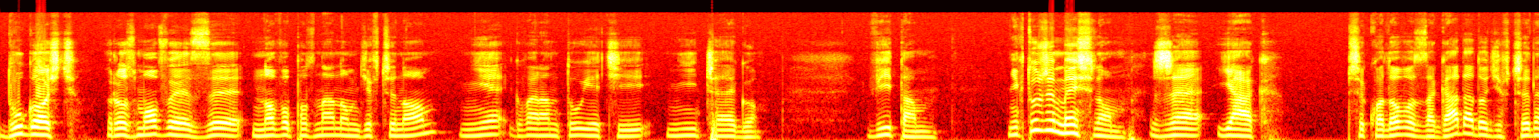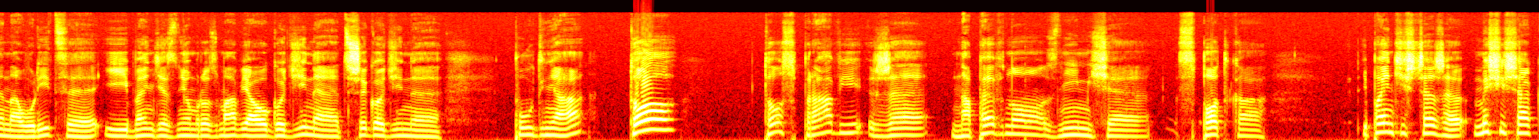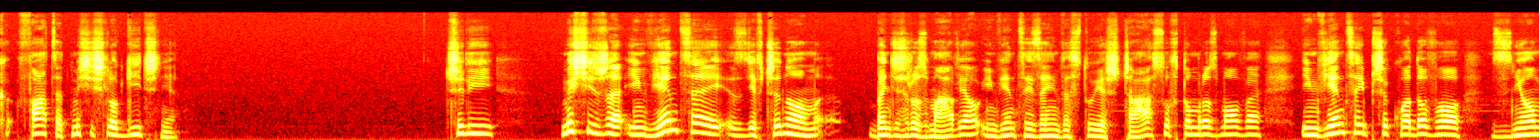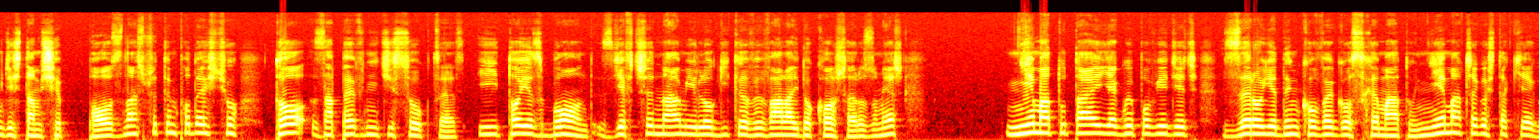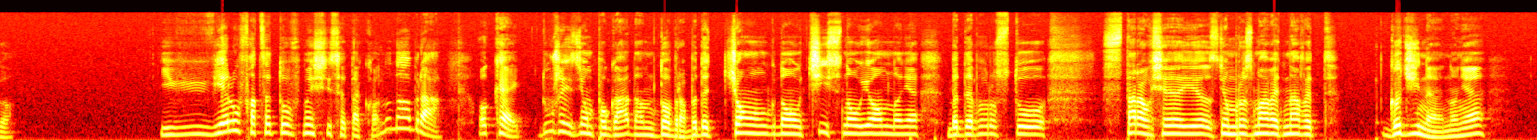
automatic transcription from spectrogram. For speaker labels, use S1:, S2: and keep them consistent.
S1: Długość rozmowy z nowo poznaną dziewczyną nie gwarantuje ci niczego. Witam. Niektórzy myślą, że jak przykładowo zagada do dziewczyny na ulicy i będzie z nią rozmawiał o godzinę, trzy godziny, pół dnia, to to sprawi, że na pewno z nim się spotka. I powiem ci szczerze, myślisz jak facet, myślisz logicznie. Czyli myślisz, że im więcej z dziewczyną będziesz rozmawiał, im więcej zainwestujesz czasu w tą rozmowę, im więcej przykładowo z nią gdzieś tam się poznasz przy tym podejściu, to zapewni ci sukces. I to jest błąd. Z dziewczynami logikę wywalaj do kosza, rozumiesz? Nie ma tutaj, jakby powiedzieć, zero-jedynkowego schematu. Nie ma czegoś takiego. I wielu facetów myśli sobie tak, no dobra, okej, okay, dłużej z nią pogadam, dobra, będę ciągnął, cisnął ją, no nie, będę po prostu starał się z nią rozmawiać nawet godzinę, no nie,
